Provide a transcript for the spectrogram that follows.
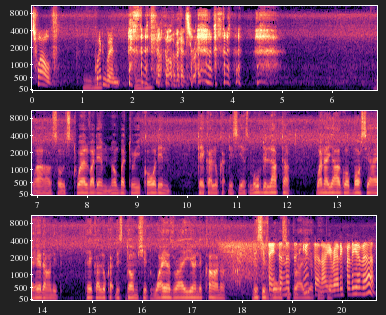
12. Mm-hmm. Gwyn Gwyn. oh, that's right. Wow, so it's 12 of them. Number three coding. Take a look at this. Yes, move the laptop. One of y'all go bust your head on it. Take a look at this dumb shit. Wires right here in the corner. This is Station, this bullshit is right here, Houston. Are you people. ready for the event?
